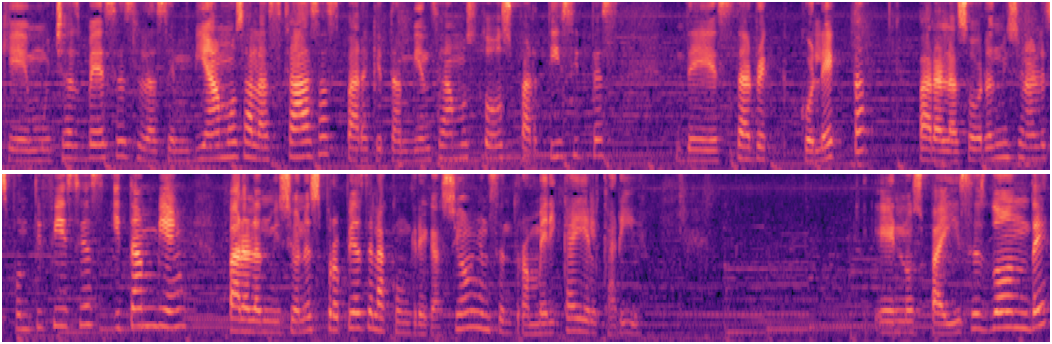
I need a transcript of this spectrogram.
que muchas veces las enviamos a las casas para que también seamos todos partícipes de esta recolecta para las obras misionales pontificias y también para las misiones propias de la congregación en Centroamérica y el Caribe. En los países donde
